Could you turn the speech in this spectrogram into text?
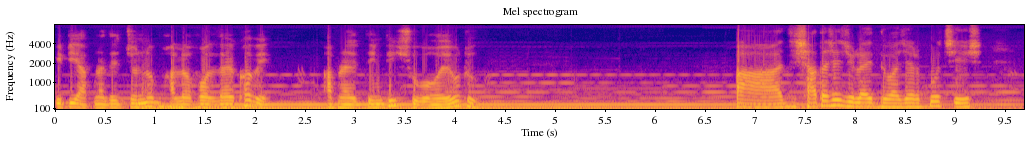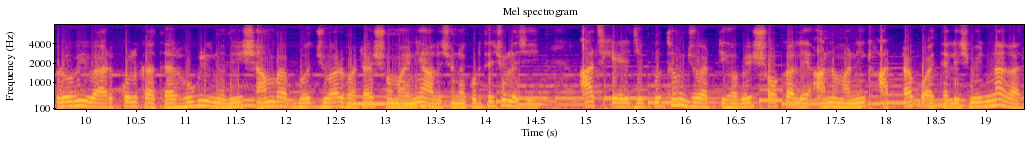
এটি আপনাদের জন্য ভালো ফলদায়ক হবে। আপনাদের দিনটি শুভ হয়ে উঠুক। আজ সাতাশে জুলাই দু হাজার পঁচিশ, রবিবার কলকাতার হুগলি নদীর সম্ভাব্য জোয়ার ভাটার সময় নিয়ে আলোচনা করতে চলেছি। আজকে যে প্রথম জোয়ারটি হবে সকালে আনুমানিক আটটা পঁয়তাল্লিশ মিনিট নাগাদ।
